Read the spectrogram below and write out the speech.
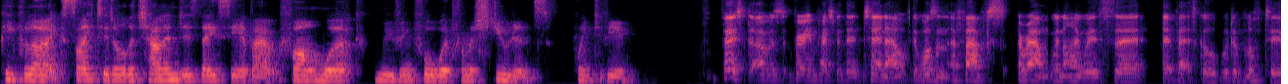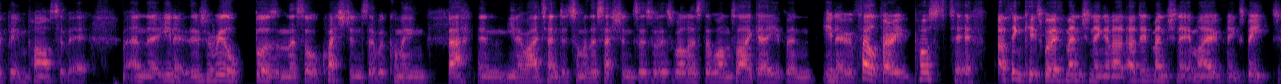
people are excited or the challenges they see about farm work moving forward from a student's point of view? First, I was very impressed with the turnout. There wasn't a FAVS around when I was uh, at vet school. Would have loved to have been part of it. And the, you know, there was a real buzz and the sort of questions that were coming back. And you know, I attended some of the sessions as, as well as the ones I gave, and you know, it felt very positive. I think it's worth mentioning, and I, I did mention it in my opening speech.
